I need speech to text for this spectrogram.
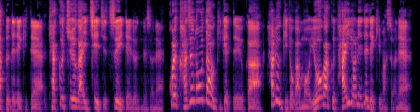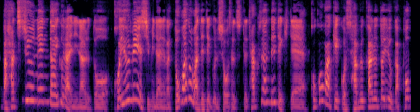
ーっと出てきて、客中がいちいちついてるんですよね。これ風の歌を聴けっていうか、春樹とかも洋楽大量に出てきますよね。80年代ぐらいになると、固有名詞みたいなのがドバドバ出てくる小説ってたくさん出てきて、ここが結構サブカルというか、ポッ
